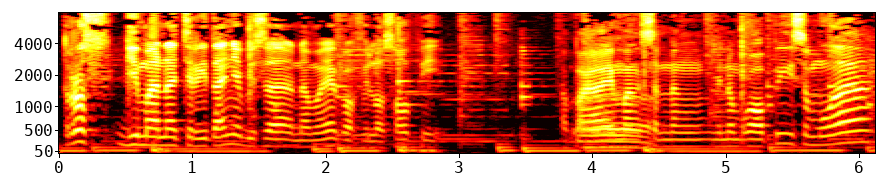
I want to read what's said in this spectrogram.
terus gimana ceritanya bisa namanya Kofilosofi? Apa Eh. emang seneng minum kopi semua?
